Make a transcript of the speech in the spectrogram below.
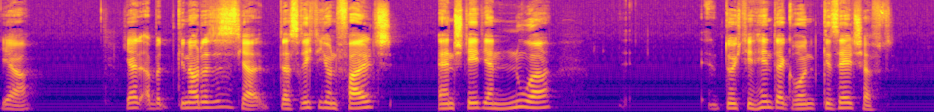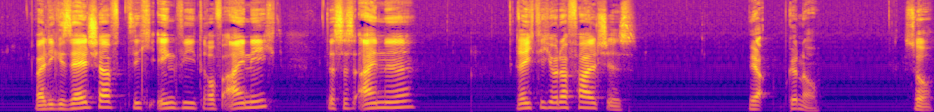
Ja. Ja, aber genau das ist es ja. Das richtig und falsch entsteht ja nur durch den Hintergrund Gesellschaft. Weil die Gesellschaft sich irgendwie darauf einigt, dass das eine richtig oder falsch ist. Ja, genau. So,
